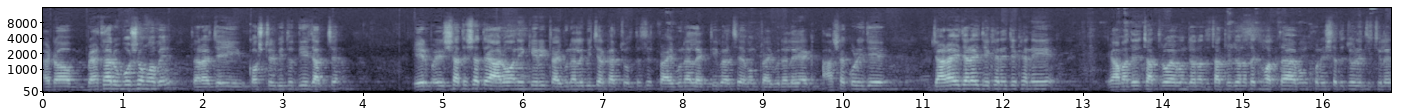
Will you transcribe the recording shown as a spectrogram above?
একটা ব্যথার উপশম হবে। তারা যেই কষ্টের ভিতর দিয়ে যাচ্ছেন, এর এর সাথে সাথে আরও অনেকেরই ট্রাইব্যুনালে বিচার কাজ চলতেছে। ট্রাইব্যুনাল অ্যাক্টিভ আছে এবং ট্রাইব্যুনালে এক- আশা করি যে যারাই যারাই যেখানে যেখানে আমাদের ছাত্র এবং জনতা, ছাত্র জনতাকে হত্যা এবং খুনের সাথে জড়িত ছিলেন,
